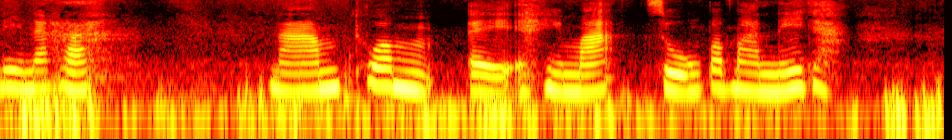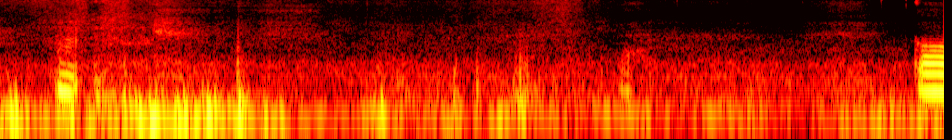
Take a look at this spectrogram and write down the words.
นี่นะคะ น้ำท่วมเออหิมะสูงประมาณนี้จ้ะก็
